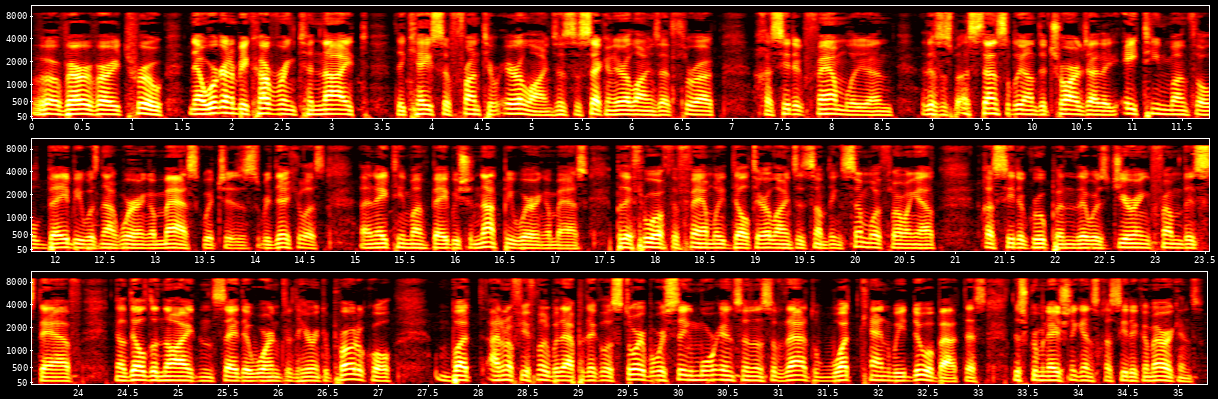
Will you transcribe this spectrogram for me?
Very, very true. Now, we're going to be covering tonight the case of Frontier Airlines. It's the second airlines that threw out Hasidic family, and this was ostensibly on the charge that an 18 month old baby was not wearing a mask, which is ridiculous. An 18 month baby should not be wearing a mask. But they threw off the family. Delta Airlines did something similar, throwing out Hasidic group, and there was jeering from the staff. Now, they'll deny it and say they weren't adhering to protocol, but I don't know if you're familiar with that particular story, but we're seeing more incidents of that. What can we do about this discrimination against Hasidic Americans?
